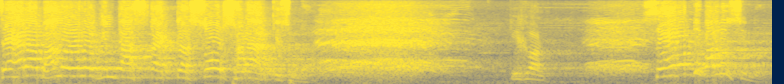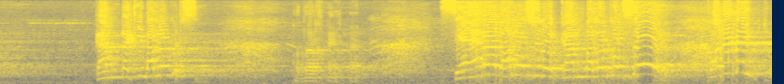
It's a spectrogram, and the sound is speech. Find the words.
চেহারা ভালো হলো, কিন্তু আস্তে একটা চোর ছাড়া আর কিছু না। কি কন চেহারা তো ভালো ছিল। কামটা কি ভালো করছে? চেহারা ভালো ছিল কাম ভালো করছে? করে নাই তো।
